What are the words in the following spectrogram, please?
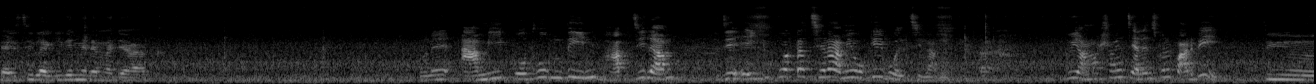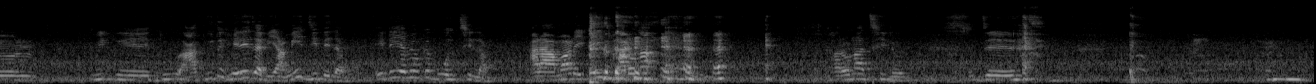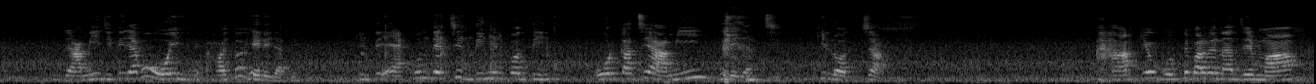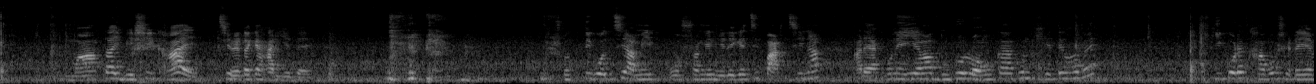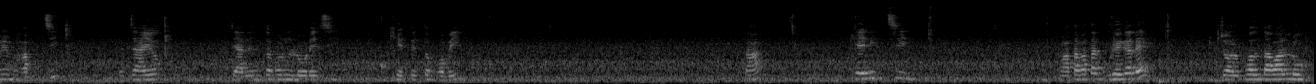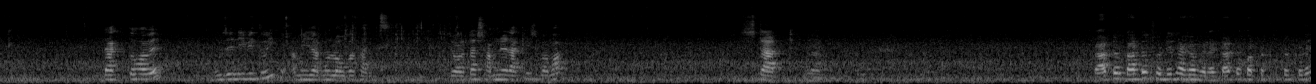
कैसी लगी रे मेरे मजाक মানে আমি প্রথম দিন ভাবছিলাম যে এইটুকু একটা ছেলে আমি ওকেই বলছিলাম তুই আমার সঙ্গে চ্যালেঞ্জ করে পারবি তুই উম, তুই আহ, দু- আহ, তুই তো হেরে যাবি আমি জিতে যাব এটাই আমি ওকে বলছিলাম আর আমার এটাই ধারণা ধারণা ছিল যে যে আমি জিতে যাব, ওই হয়তো হেরে যাবে। কিন্তু এখন দেখছি দিনের পর দিন ওর কাছে আমি হেরে যাচ্ছি। কি লজ্জা। আর কেউ বলতে পারবে না যে মা মাটাই বেশি খায়, ছেলেটাকে হারিয়ে দেয়। সত্যি বলছি, আমি ওর সঙ্গে হেরে গেছি, পারছি না। আর এখন এই আমার দুটো লঙ্কা এখন খেতে হবে। কি করে খাব সেটাই আমি ভাবছি। যাই হোক চ্যালেঞ্জ তখন লড়েছি, খেতে তো হবেই। তা, খেয়ে নিচ্ছি। মাথা মাথা ঘুরে গেলে জল ফল দেওয়ার লোক ডাকতে হবে। বুঝে নিবি তুই, আমি যখন লঙ্কা খাচ্ছি। জলটা সামনে রাখিস বাবা। স্টার্ট। কাটো কাটো, ছোটে থাকাবে না। কট কট করে।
